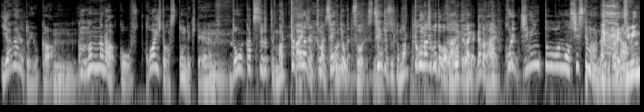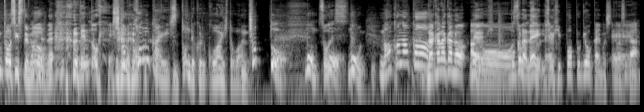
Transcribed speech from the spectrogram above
嫌がるというか、ん。なんならこう怖い人がすっ飛んできて、ん。恫喝するっていうのは全く同じなの、はい。つまり選挙同じそうですね。選挙すると全く同じことが起こってるわけ、はいだから、はいあこれ自民党のシステムなんだみたいな。自民党システムみたいなね、伝統芸。しかも今回すっ飛んでくる怖い人はん。ちょっともう、そうです。もうもうなかなかなかなかの、ねあのー僕らねね。一応ヒップホップ業界も知ってますが、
